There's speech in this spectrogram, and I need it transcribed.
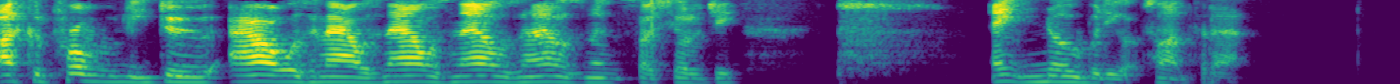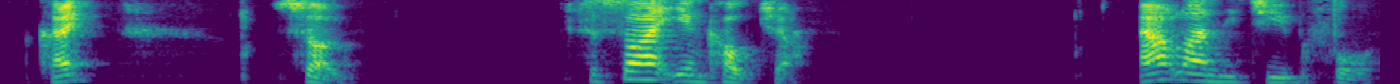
I could probably do hours and hours and hours and hours and hours on sociology. Ain't nobody got time for that. Okay? So, society and culture. Outlined these to you before.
